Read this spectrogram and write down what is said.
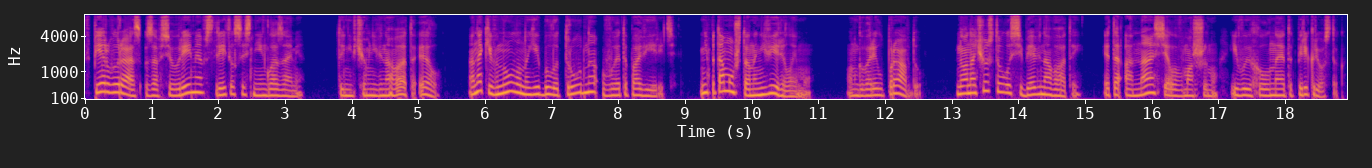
в первый раз за все время встретился с ней глазами. «Ты ни в чем не виновата, Эл». Она кивнула, но ей было трудно в это поверить. Не потому, что она не верила ему. Он говорил правду. Но она чувствовала себя виноватой. Это она села в машину и выехала на этот перекресток.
